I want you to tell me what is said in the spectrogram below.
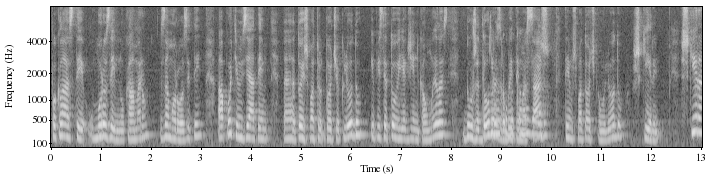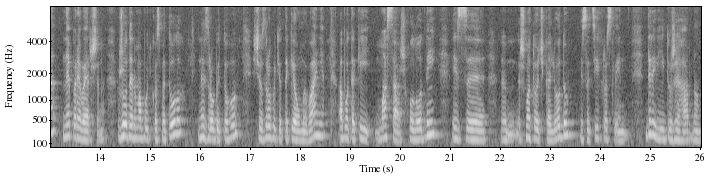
покласти у морозильну камеру, заморозити, а потім взяти е, той шматочок льоду, і після того, як жінка вмилась, дуже добре зробити масаж льоду. тим шматочком льоду шкіри. Шкіра не перевершена. Жоден, мабуть, косметолог не зробить того, що зробить отаке умивання або такий масаж холодний із е, ем, шматочка льоду із оцих рослин. Деревій дуже гарно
